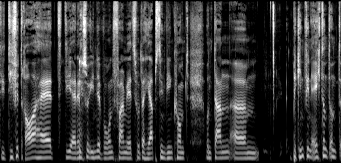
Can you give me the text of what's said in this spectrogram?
die tiefe Trauerheit, die einem so innewohnt, vor allem jetzt, wo der Herbst in Wien kommt. Und dann ähm, beginnt Wien echt und, und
